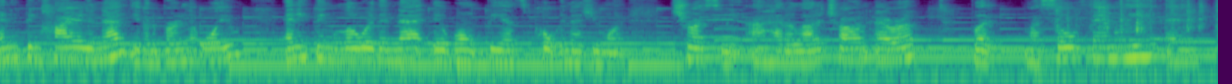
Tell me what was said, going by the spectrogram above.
Anything higher than that, you're going to burn the oil. Anything lower than that, it won't be as potent as you want. Trust me, I had a lot of trial and error, but my soul family and,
